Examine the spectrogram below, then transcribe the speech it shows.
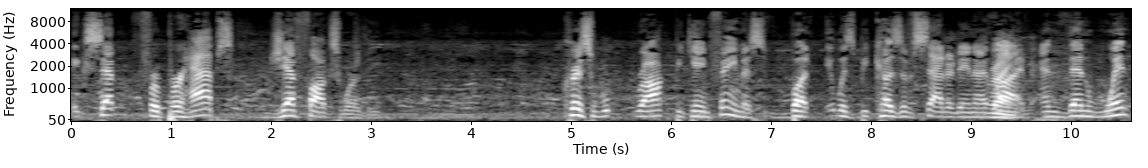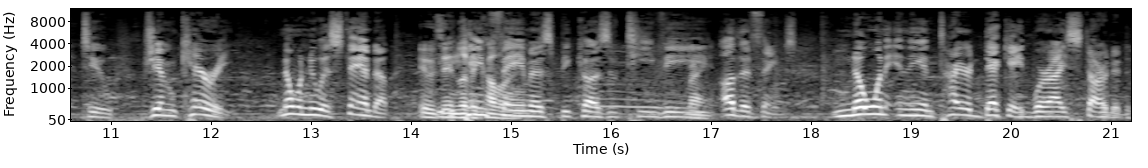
except for perhaps jeff foxworthy chris rock became famous but it was because of saturday night Right. live and then went to jim carrey no one knew his stand-up It was he in Living became famous because of TV, Right. other things. No one in the entire decade where I started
